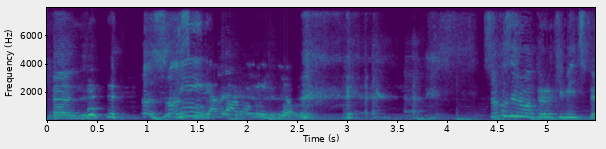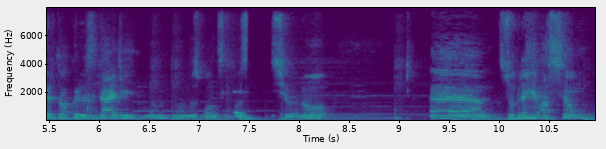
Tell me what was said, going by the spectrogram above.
uh, só, Diga, Fabrício. Só fazendo uma pergunta que me despertou a curiosidade, num, num dos pontos que você mencionou, uh, sobre a relação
